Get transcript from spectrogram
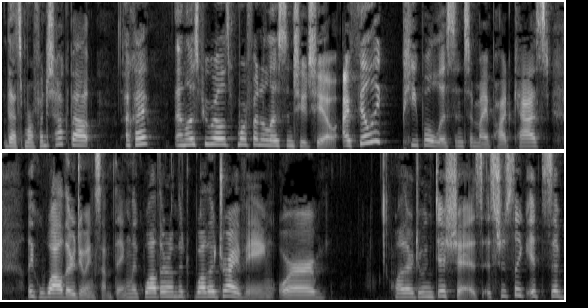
that's more fun to talk about. Okay. And let's be real, it's more fun to listen to too. I feel like people listen to my podcast like while they're doing something, like while they're on the while they're driving or while they're doing dishes. It's just like it's a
